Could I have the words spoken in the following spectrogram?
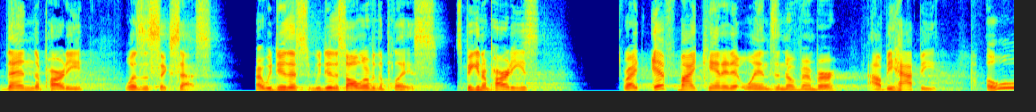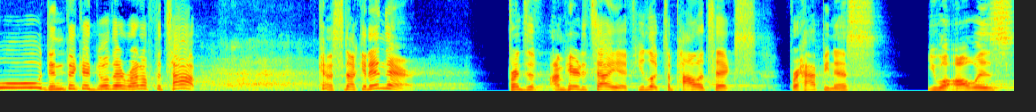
then the party was a success. Right? We do this, we do this all over the place. Speaking of parties, right? If my candidate wins in November, I'll be happy. Oh, didn't think I'd go there right off the top. kind of snuck it in there. Friends, I'm here to tell you if you look to politics for happiness, you will always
